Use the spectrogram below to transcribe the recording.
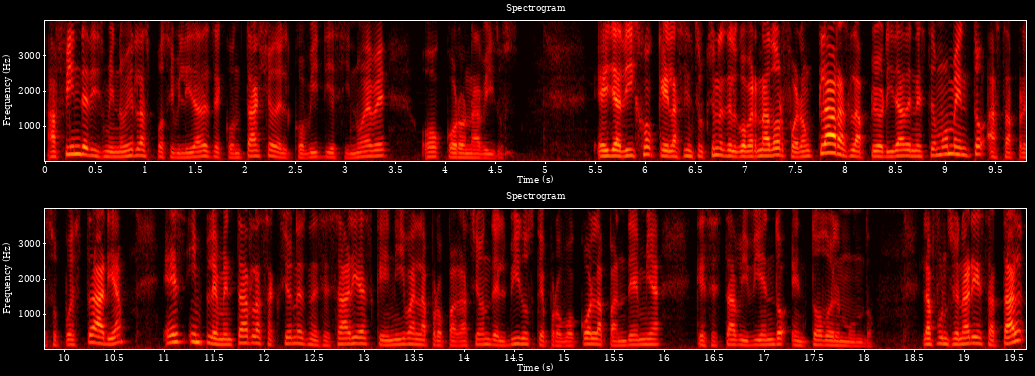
a fin de disminuir las posibilidades de contagio del COVID-19 o coronavirus. Ella dijo que las instrucciones del gobernador fueron claras. La prioridad en este momento, hasta presupuestaria, es implementar las acciones necesarias que inhiban la propagación del virus que provocó la pandemia que se está viviendo en todo el mundo. La funcionaria estatal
